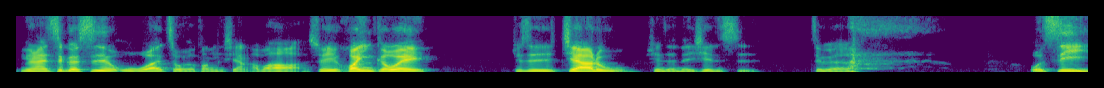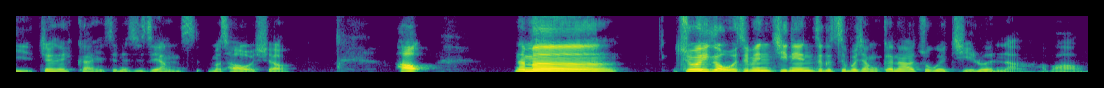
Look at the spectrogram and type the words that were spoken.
原来这个是我要走的方向，好不好？所以欢迎各位就是加入，选择你的现实。这个我自己觉得，哎，真的是这样子，那么超好笑。好，那么最后一个，我这边今天这个直播想跟大家做个结论啦，好不好？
